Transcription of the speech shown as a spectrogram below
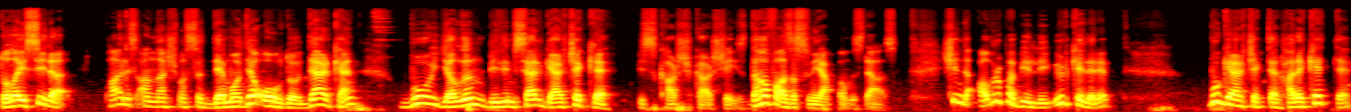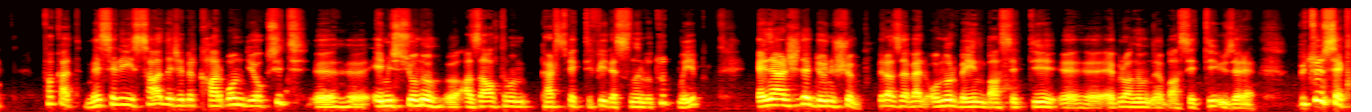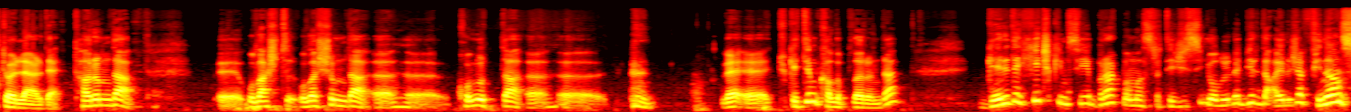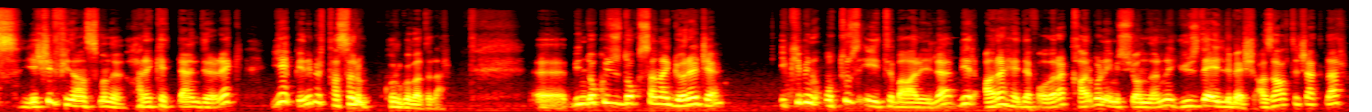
Dolayısıyla Paris Anlaşması demode oldu derken bu yalın bilimsel gerçekle biz karşı karşıyayız. Daha fazlasını yapmamız lazım. Şimdi Avrupa Birliği ülkeleri bu gerçekten hareketle fakat meseleyi sadece bir karbondioksit e, e, emisyonu e, azaltımın perspektifiyle sınırlı tutmayıp enerjide dönüşüm, biraz evvel Onur Bey'in bahsettiği, e, e Ebru Hanım'ın bahsettiği üzere bütün sektörlerde, tarımda, e, ulaştı, ulaşımda, e, e, konutta e, ve e, tüketim kalıplarında geride hiç kimseyi bırakmama stratejisi yoluyla bir de ayrıca finans, yeşil finansmanı hareketlendirerek yepyeni bir tasarım kurguladılar. E, ee, 1990'a görece 2030 itibariyle bir ara hedef olarak karbon emisyonlarını %55 azaltacaklar.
